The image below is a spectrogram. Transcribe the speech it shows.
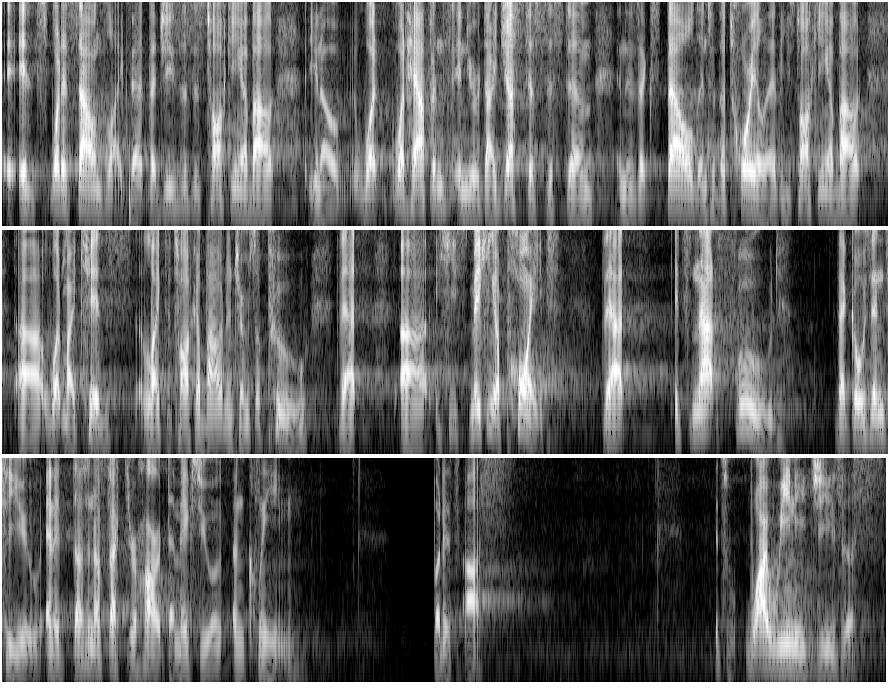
it's what it sounds like that, that jesus is talking about you know what, what happens in your digestive system and is expelled into the toilet he's talking about uh, what my kids like to talk about in terms of poo that uh, he's making a point that it's not food that goes into you and it doesn't affect your heart that makes you unclean, but it's us. It's why we need Jesus.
